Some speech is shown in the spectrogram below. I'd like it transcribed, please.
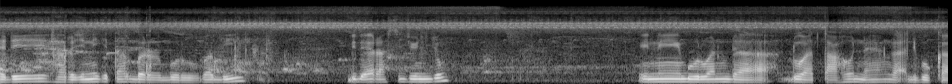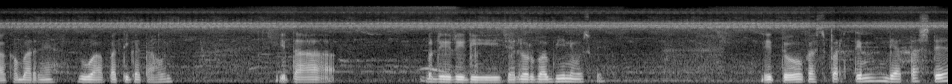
Jadi hari ini kita berburu babi di daerah Sijunjung. Ini buruan udah dua tahun ya nggak dibuka kabarnya dua apa tiga tahun. Kita berdiri di jalur babi ini bosku. Itu Kasper tim di atas deh.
